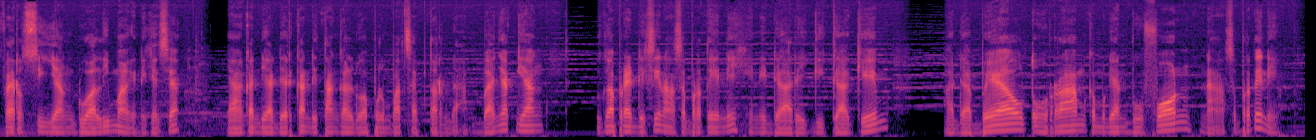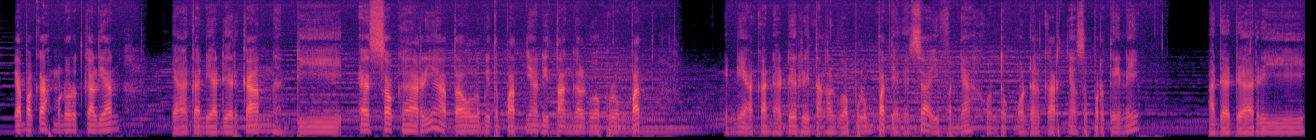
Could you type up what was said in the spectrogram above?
versi yang 25 ini guys ya yang akan dihadirkan di tanggal 24 September. Banyak yang juga prediksi nah seperti ini ini dari Giga Game ada Bell, Turam, kemudian Buffon. Nah, seperti ini. Apakah menurut kalian yang akan dihadirkan di esok hari atau lebih tepatnya di tanggal 24? Ini akan hadir di tanggal 24 ya guys ya eventnya untuk model cardnya seperti ini. Ada dari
